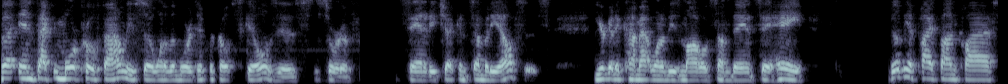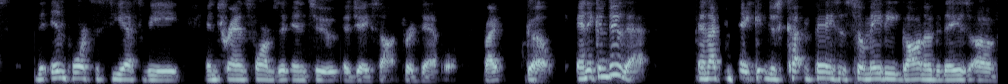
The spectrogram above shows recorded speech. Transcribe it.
But in fact more profoundly so one of the more difficult skills is sort of sanity checking somebody else's. You're going to come at one of these models someday and say, hey, build me a Python class that imports a CSV and transforms it into a JSON, for example, right? Go. And it can do that. And I can take it and just cut and paste it. So maybe gone are the days of,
